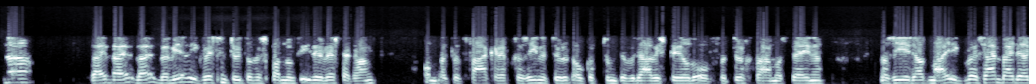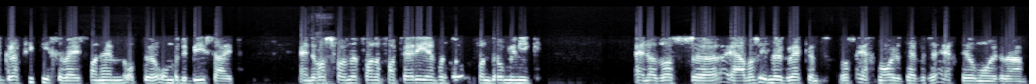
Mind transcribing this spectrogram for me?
Nou, wij, wij, wij, wij- ik wist natuurlijk dat de spandoek iedere wedstrijd hangt. Omdat ik dat vaker heb gezien natuurlijk. Ook op toen we daar weer speelden of we terugkwamen als trainer. Dan zie je dat. Maar ik, we zijn bij de graffiti geweest van hem op de, onder de B-side. En dat was van, van, van Ferry en van, van Dominique. En dat was, eh, ja, was indrukwekkend. Dat was echt mooi. Dat hebben ze echt heel mooi gedaan.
